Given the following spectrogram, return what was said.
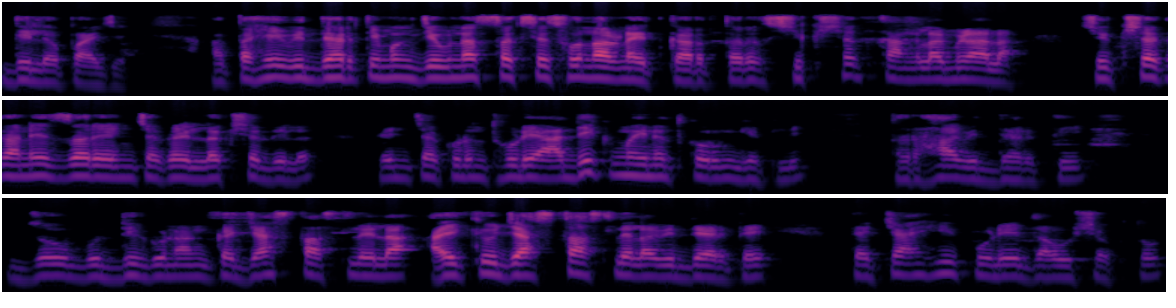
दिलं पाहिजे. आता हे विद्यार्थी मग जीवनात सक्सेस होणार नाहीत का? तर शिक्षक चांगला मिळाला. शिक्षकाने जर यांच्याकडे लक्ष दिलं त्यांच्याकडून थोडी अधिक मेहनत करून घेतली तर हा विद्यार्थी जो बुद्धिगुणांक जास्त असलेला आय क्यू जास्त असलेला विद्यार्थी त्याच्याही पुढे जाऊ शकतो.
